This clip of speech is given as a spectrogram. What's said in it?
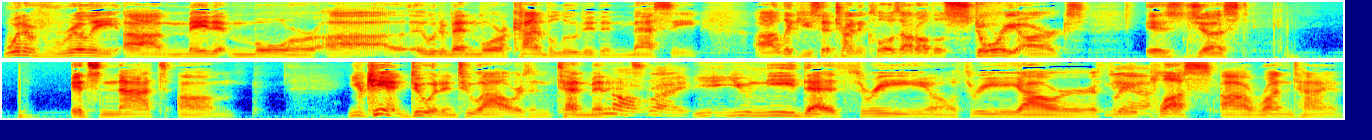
would have really uh, made it more. Uh, it would have been more convoluted and messy. Uh, like you said, trying to close out all those story arcs is just. It's not. Um, you can't do it in two hours and ten minutes. No, right. You, you need that three, you know, three hour, three Yeah. plus uh, runtime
